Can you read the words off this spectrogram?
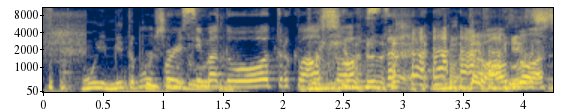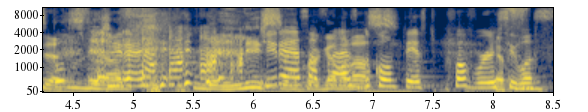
um imita por um cima, por do, cima outro. do outro. Klaus gosta. Klaus gosta. Todos Tira, Delícia Tira essa frase Nossa. do contexto, por favor, é, Silas.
